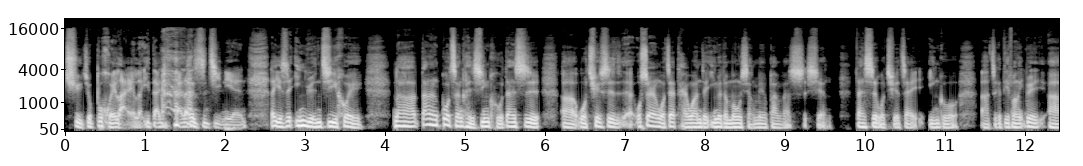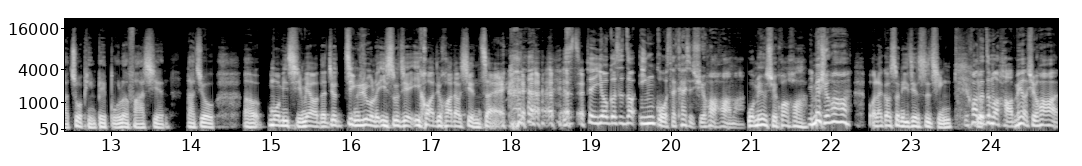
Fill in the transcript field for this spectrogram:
去就不回来了，一待就待了二十几年，那也是因缘际会。那当然过程很辛苦，但是呃，我却是我虽然我在台湾的音乐的梦想没有办法实现，但是我却在英国啊、呃、这个地方因为啊、呃、作品被伯乐发现，那就呃莫名其妙的就进入了艺术界，一画就画到现在。所以优哥是到英国才开始学画画吗？我没有学画画，你没有学画画？我来告诉你一件事情，你画的这么好，没有学画画，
